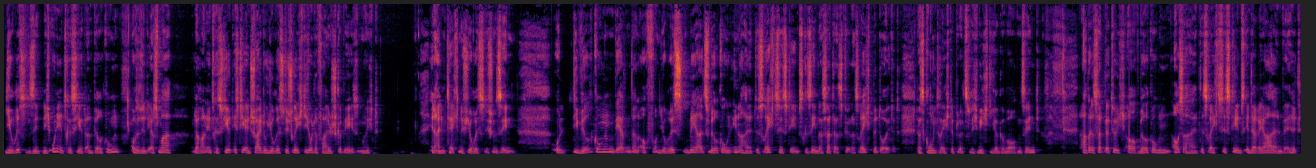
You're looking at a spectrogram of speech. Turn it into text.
Die Juristen sind nicht uninteressiert an Wirkungen, aber sie sind erstmal daran interessiert, ist die Entscheidung juristisch richtig oder falsch gewesen, nicht? In einem technisch-juristischen Sinn. Und die Wirkungen werden dann auch von Juristen mehr als Wirkungen innerhalb des Rechtssystems gesehen. Was hat das für das Recht bedeutet, dass Grundrechte plötzlich wichtiger geworden sind? Aber das hat natürlich auch Wirkungen außerhalb des Rechtssystems in der realen Welt.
